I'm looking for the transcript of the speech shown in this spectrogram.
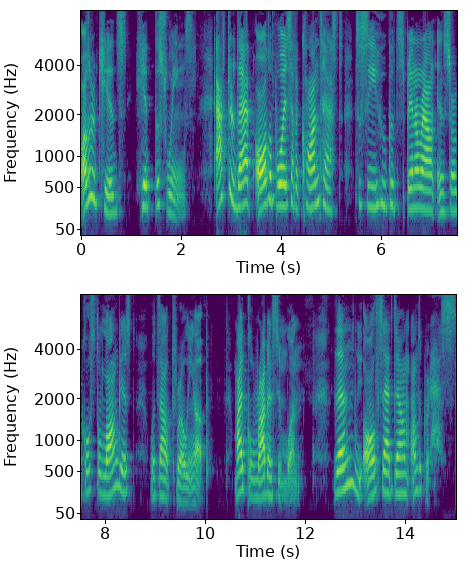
other kids hit the swings. After that, all the boys had a contest to see who could spin around in circles the longest without throwing up. Michael Robinson won. Then we all sat down on the grass.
